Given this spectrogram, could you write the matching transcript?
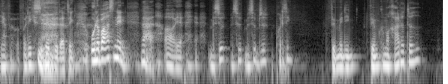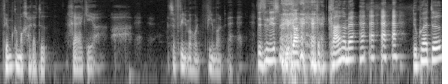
Ja, var det ikke slemt, det der ting? Hun er bare sådan en, nej, åh ja, ja, Masud, Masud, Masud, Masud, prøv at tænke. Din? Hvem kommer ret og død? Hvem kommer ret og død? Reagerer. Ah. Så filmer hun. Filmer. Ja. Det er sådan næsten, vi gør. Græd noget mere. Du kunne have død.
